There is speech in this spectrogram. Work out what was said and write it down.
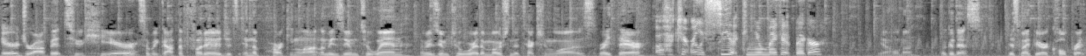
airdrop it to here. So we got the footage. It's in the parking lot. Let me zoom to when, let me zoom to where the motion detection was. Right there. Oh, I can't really see it. Can you make it bigger? Yeah, hold on. Look at this. This might be our culprit.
